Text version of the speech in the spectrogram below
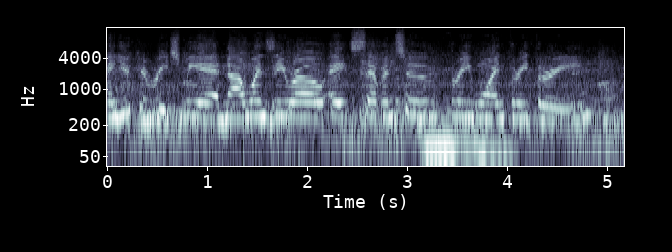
And you can reach me at 910-872-3133.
